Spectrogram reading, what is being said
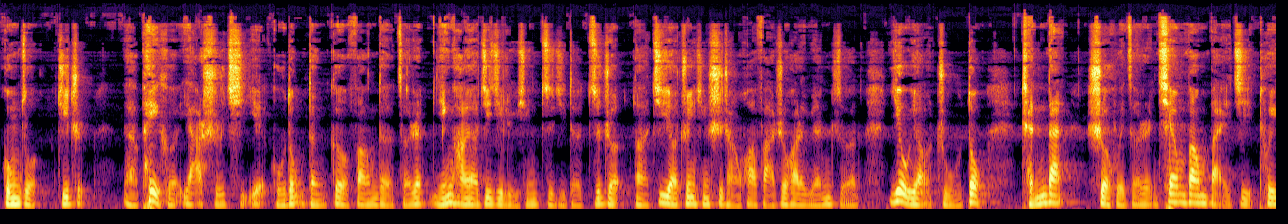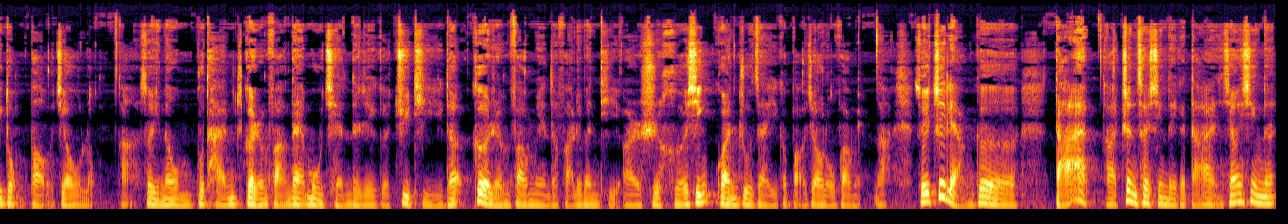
工作机制。啊，配合压实企业股东等各方的责任，银行要积极履行自己的职责啊，既要遵循市场化、法治化的原则，又要主动承担社会责任，千方百计推动保交楼。啊，所以呢，我们不谈个人房贷目前的这个具体的个人方面的法律问题，而是核心关注在一个保交楼方面啊。所以这两个答案啊，政策性的一个答案，相信呢，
